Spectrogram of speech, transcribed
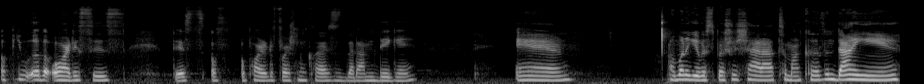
a few other artists that's a, a part of the freshman classes that I'm digging. And I want to give a special shout out to my cousin Diane.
